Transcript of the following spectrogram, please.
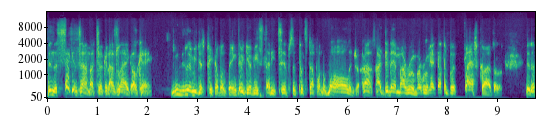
then the second time I took it, I was like, okay, let me just pick up on things. They give me study tips and put stuff on the wall and draw. I did that in my room. My room had nothing but flashcards on it. Then the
